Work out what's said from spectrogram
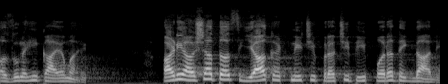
अजूनही कायम आहे. आणि अशातच या घटनेची प्रचिती परत एकदा आली.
